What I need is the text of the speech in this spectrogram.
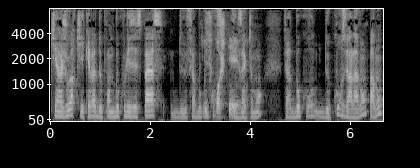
qui est un joueur qui est capable de prendre beaucoup les espaces, de faire beaucoup de, courses, exactement, faire beaucoup de courses vers l'avant, pardon.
